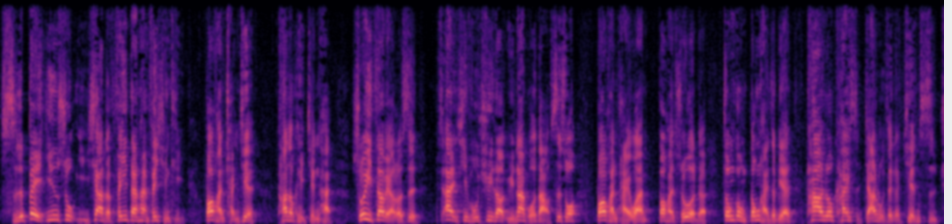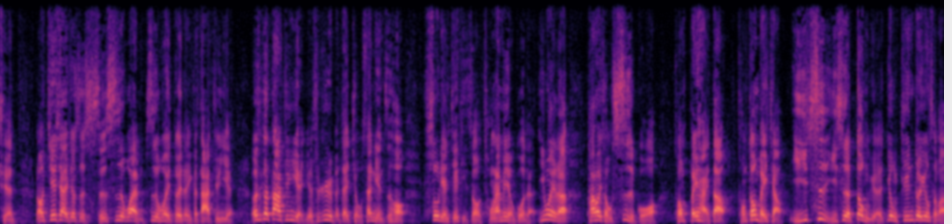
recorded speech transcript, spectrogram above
十倍音速以下的飞弹和飞行体，包含船舰，它都可以监看。所以代表的是。岸信夫去到与那国岛，是说包含台湾，包含所有的中共东海这边，他都开始加入这个监视圈。然后接下来就是十四万自卫队的一个大军演，而这个大军演也是日本在九三年之后苏联解体之后从来没有过的，因为呢，他会从四国。从北海道，从东北角一次一次的动员，用军队用什么？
